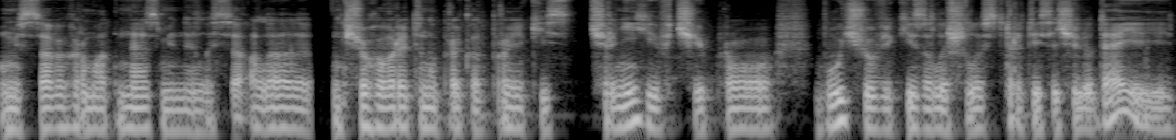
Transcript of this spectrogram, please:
у місцевих громад не змінилися. Але якщо говорити, наприклад, про якийсь Чернігів чи про Бучу, в якій залишилось три тисячі людей, і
